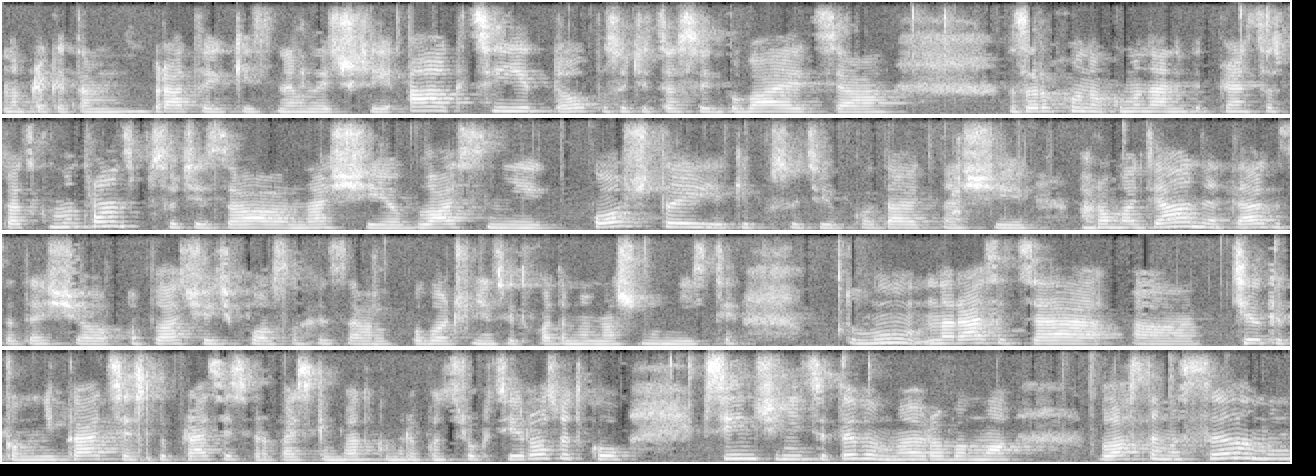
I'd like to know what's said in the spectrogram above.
наприклад, там брати якісь невеличкі акції, то по суті це все відбувається. За рахунок комунального підприємства спецкомунтранс, по суті, за наші власні кошти, які по суті вкладають наші громадяни, так за те, що оплачують послуги за поводження з відходами в нашому місті. Тому наразі це а, тільки комунікація, співпраця з Європейським банком реконструкції і розвитку. Всі інші ініціативи ми робимо власними силами.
